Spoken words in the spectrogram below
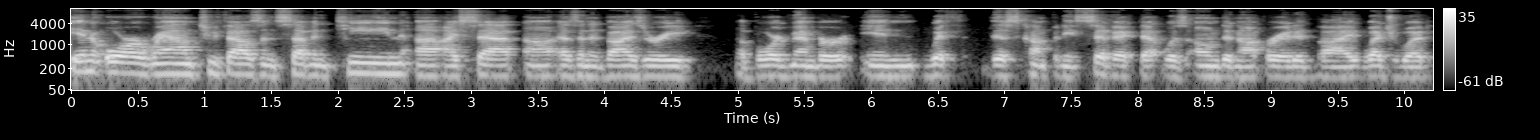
In or around 2017, uh, I sat uh, as an advisory board member in with this company, Civic, that was owned and operated by Wedgewood.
